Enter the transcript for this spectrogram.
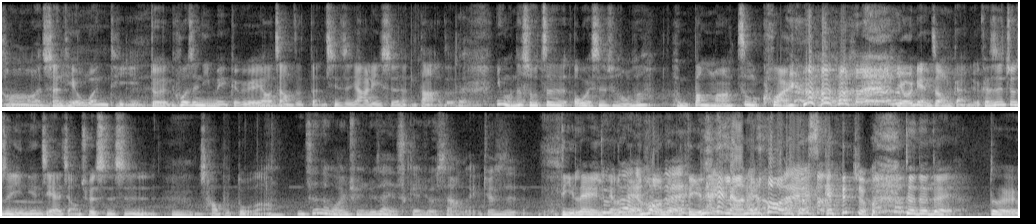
呃么问题。身体有问题，对，或者你每个月要这样子等，其实压力是很大的。对。因为我那时候真的偶尔是想我说很棒吗？这么快，有一点这种感觉。可是就是以年纪来讲，确实是差不多啦。你真的完全就在你 schedule 上哎，就是 delay 两年后的 delay 两年后的 schedule，对对对。对，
